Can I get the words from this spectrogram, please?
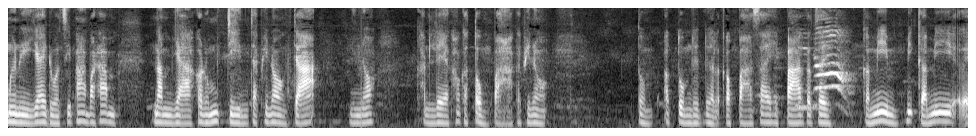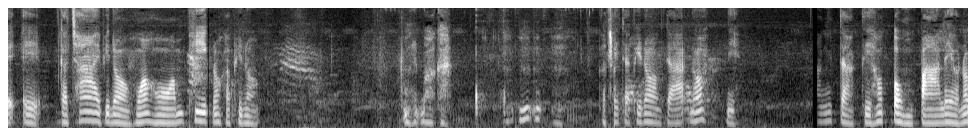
มือนี้ยายดวนสิพามาทำนำยาขนมจีนจ้ะพี่น้องจ้ะนี่เนาะขั้นแรกเขาก็ต้มปลาค่ะพี่น้อง ต้มเอาต้มเดือดๆแล้วก็ปลาใส่ปลากระใส่กะมีมิกระมีเอ้เอ้กระชายพี่น้องหัวหอมพริกเนาะค่ะพี่น้องเห็นบ่ค่ะกระใช่จ้ะพี่น้องจ้ะเนาะนี่หลังจากที่เขาต้มปลาแล้วเนาะ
